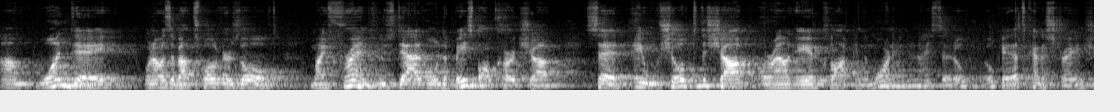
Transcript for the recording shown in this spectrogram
um, one day, when I was about 12 years old, my friend, whose dad owned a baseball card shop, said, Hey, we'll show up to the shop around 8 o'clock in the morning. And I said, Oh, okay, that's kind of strange.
